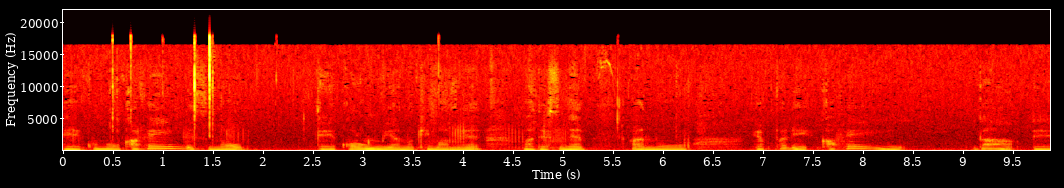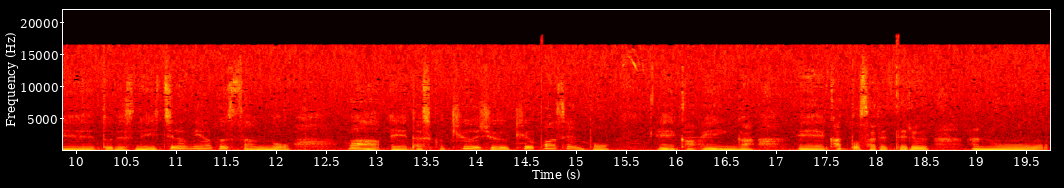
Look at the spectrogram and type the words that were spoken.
えー、このカフェインレスの、えー、コロンビアの木豆はですねあのやっぱりカフェインが、えーとですね、一宮物産のは、えー、確か99%、えー、カフェインが、えー、カットされてる、あの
